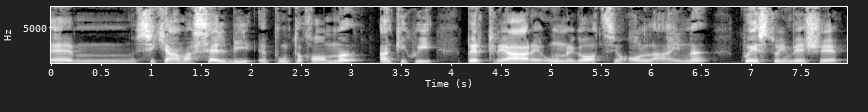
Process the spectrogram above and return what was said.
ehm, si chiama selby.com, anche qui per creare un negozio online. Questo invece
